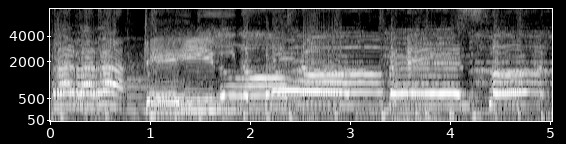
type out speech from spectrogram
ra, ra, ra, Querido profesor.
